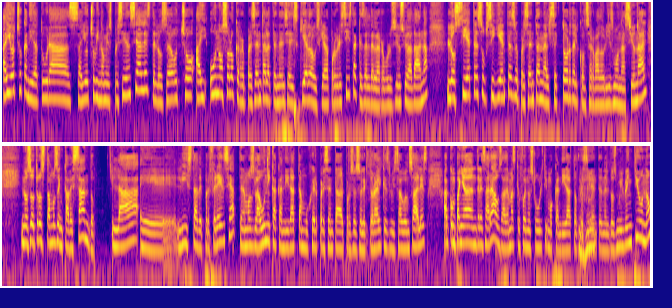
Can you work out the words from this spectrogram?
hay ocho candidaturas, hay ocho binomios presidenciales, de los ocho hay uno solo que representa la tendencia de izquierda o izquierda progresista, que es el de la Revolución Ciudadana. Los siete subsiguientes representan al sector del conservadorismo nacional. Nosotros estamos encabezando la eh, lista de preferencia. Tenemos la única candidata mujer presentada al proceso electoral, que es Luisa González, acompañada de Andrés Arauz, además que fue nuestro último candidato a presidente en el 2021.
